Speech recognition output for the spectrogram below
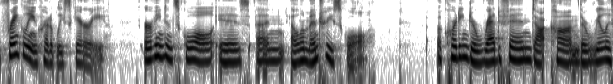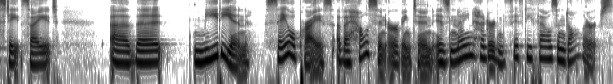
frankly incredibly scary. Irvington School is an elementary school. According to redfin.com, the real estate site, uh, the median sale price of a house in Irvington is $950,000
